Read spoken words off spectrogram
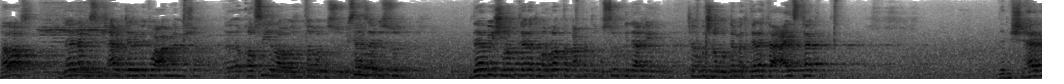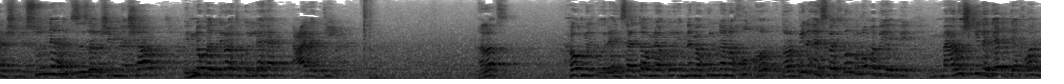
خلاص. ده لابس مش عارف جلابيته عامله مش قصيرة ومطبق بالسنه بيستهزأ بالسنه ده بيشرب ثلاث مرات. طبعا فتبص له كده يعني شاف بيشرب قدامك ثلاثة. عايز تاكل. ده مش هذا مش من السنة. الاستهزاء بشيء من الشر. النكت دلوقتي كلها على الدين. خلاص. حكم ولئن سالتهم ليقول إنما كنا نخوض. ده ربنا أثبت لهم إن هم ما قالوش كده جد يا إخوان.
